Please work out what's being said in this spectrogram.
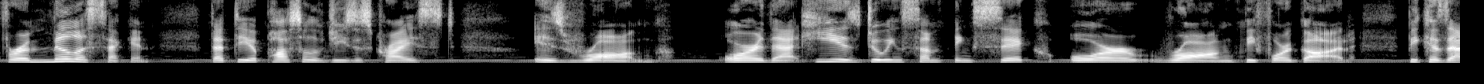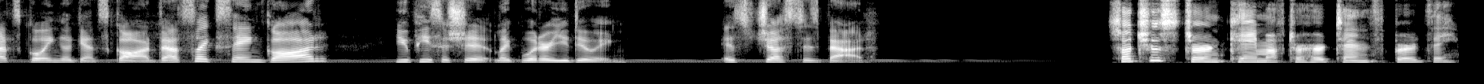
for a millisecond, that the apostle of Jesus Christ is wrong or that he is doing something sick or wrong before God because that's going against God. That's like saying, God, you piece of shit, like, what are you doing? It's just as bad. Sochil's turn came after her 10th birthday.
